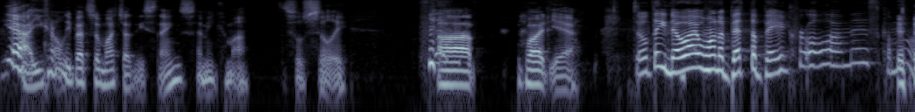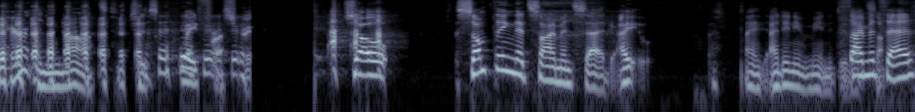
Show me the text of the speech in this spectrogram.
yeah, you can only bet so much on these things. I mean, come on, it's so silly. uh, but yeah, don't they know I want to bet the bankroll on this? Come on. Apparently not, which is quite frustrating. So, something that Simon said, I I, I didn't even mean to do Simon that. Simon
